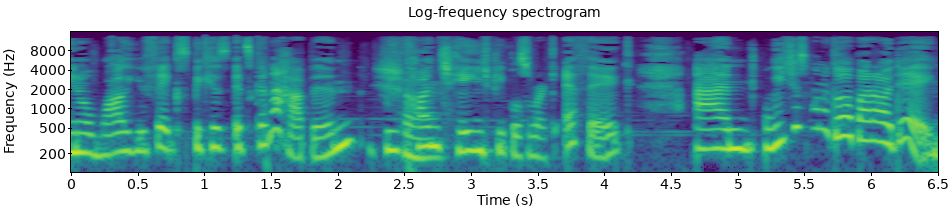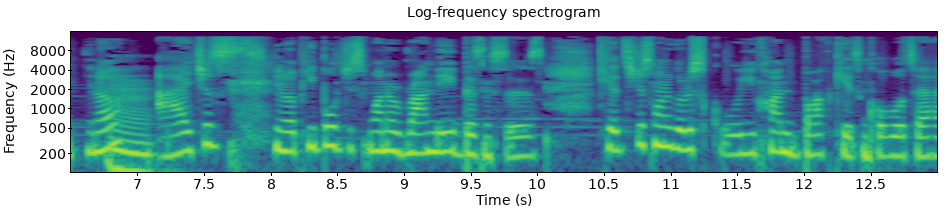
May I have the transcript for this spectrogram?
you know, while you fix because it's going to happen. We can't change people's work ethic and we just want to go about our day, you know? Mm. I just, you know, people just want to run their businesses. Kids just want to go to school. You can't bath kids in cold water.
